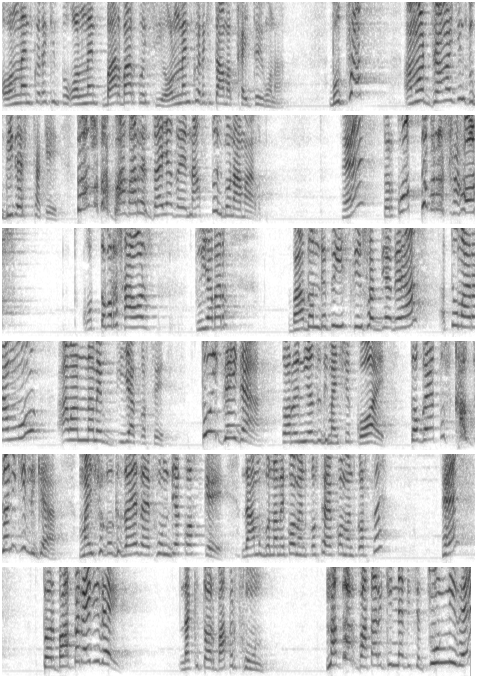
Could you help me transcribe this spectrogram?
অনলাইন করে কিন্তু অনলাইন বারবার কইছি অনলাইন করে কিন্তু আমার খাইতে হইব না। বুঝছস? আমার জামাই কিন্তু বিদেশ থাকে। তোর মতো বাজারে যাইয়া যায় নাচতে হইব না আমার। হ্যাঁ? তোর কত বড় সাহস? কত বড় সাহস? তুই আবার বাদনটা তুই স্ক্রিনশট দিয়ে দেয়াস আর তোমার আম্মু আমার নামে ইয়া করছে। তুই যেইটা তোর নিয়ে যদি মানুষে কয় তোকে এত খাও জানি কি লিখা মানুষে কোকে যায় যায় ফোন দিয়ে কসকে যে আমগো নামে কমেন্ট করছে কমেন্ট করছে? হ্যাঁ? তোর বাপের আইডি রে? নাকি তোর বাপের ফোন? না, তোর বাতার কিনা দিছে, চুন্নি রে?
